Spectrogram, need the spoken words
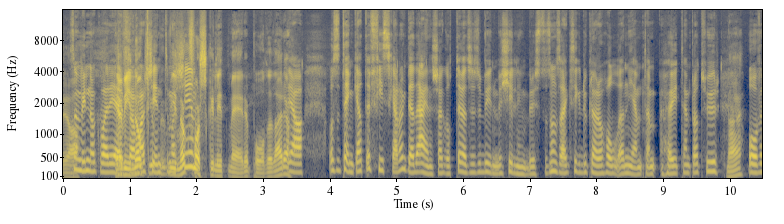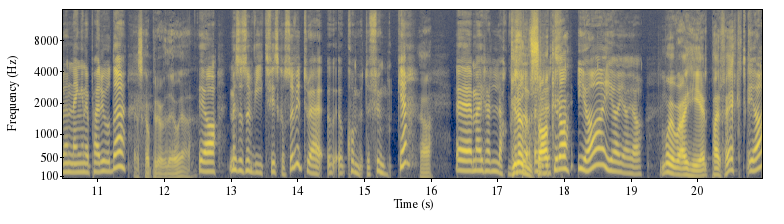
Ja. som vil nok variere vil nok, fra nok, maskin Jeg vil nok forske litt mer på det der, ja. Ja, og så tenker jeg at fisk er nok det det egner seg godt til. Vet du, Hvis du begynner med kyllingbryst og sånn, så er det ikke sikkert du klarer å holde en jevn tem høy temperatur Nei, over en lengre periode. jeg skal prøve det òg, jeg. Ja, Men sånn som hvitfisk også vil, tror jeg kommer til å funke. Ja. Eh, men klart laks Grønnsaker, da? Ja, ja, ja, ja. Må jo være helt perfekt. Ja,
